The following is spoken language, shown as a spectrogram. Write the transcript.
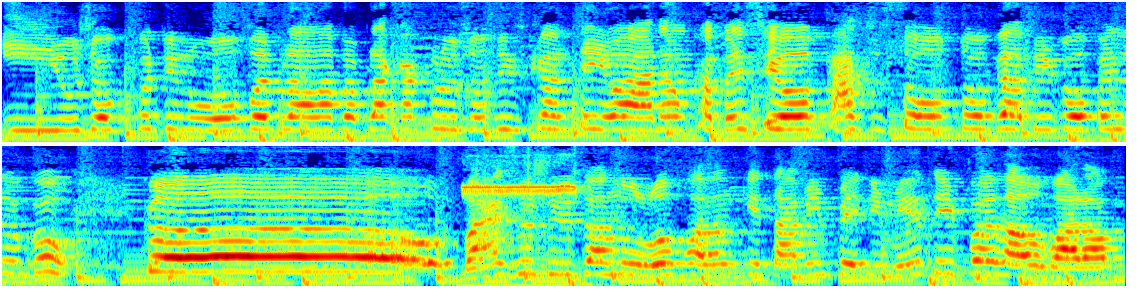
E o jogo continuou, foi pra lá, foi pra cá, cruzou do escanteio, Arão cabeceou, Cássio soltou, Gabigol fez o gol. Gol! Mas o juiz anulou falando que tava impedimento e foi lá o VAR, ó.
